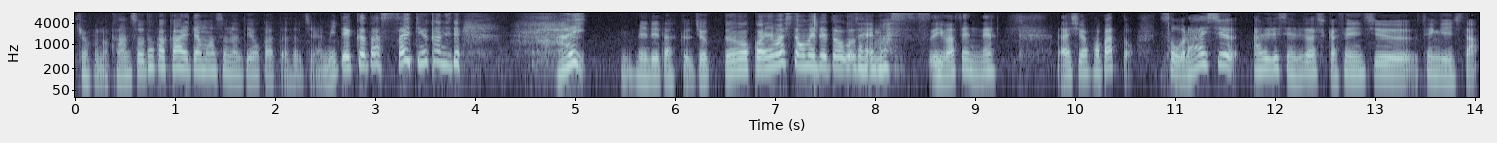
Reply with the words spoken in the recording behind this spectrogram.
曲の感想とか書いてますので、よかったらそちら見てくださいという感じで、はい。めでたく10分を超えました。おめでとうございます。すいませんね。来週はパパッと。そう、来週、あれですよね。確か先週宣言した。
